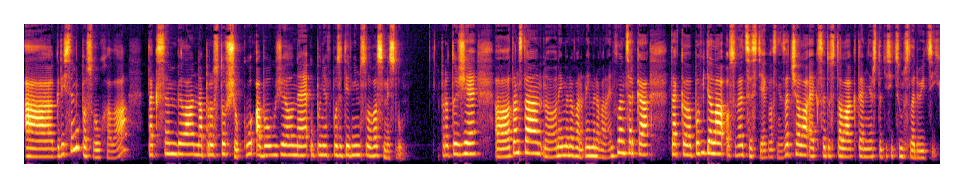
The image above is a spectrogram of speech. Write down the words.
A když jsem ji poslouchala, tak jsem byla naprosto v šoku a bohužel ne úplně v pozitivním slova smyslu. Protože uh, tam ta no, nejmenovaná, nejmenovaná influencerka tak uh, povídala o své cestě, jak vlastně začala a jak se dostala k téměř 100 tisícům sledujících.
